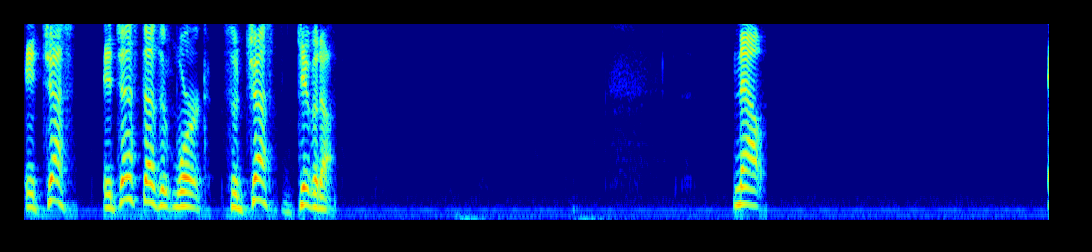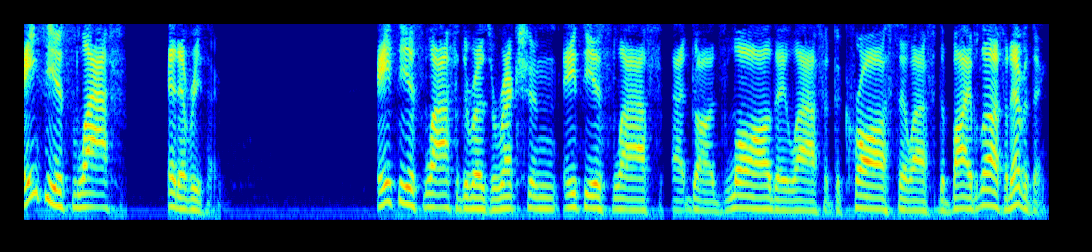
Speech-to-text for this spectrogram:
it just it just doesn't work. So just give it up. Now, atheists laugh at everything. Atheists laugh at the resurrection. Atheists laugh at God's law. They laugh at the cross. They laugh at the Bible. They laugh at everything.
